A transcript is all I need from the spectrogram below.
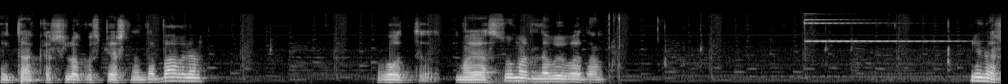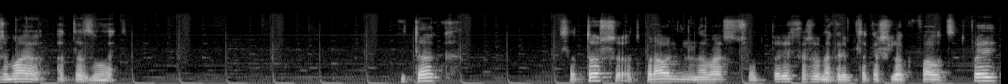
Итак, кошелек успешно добавлен. Вот моя сумма для вывода. И нажимаю отозвать. Итак, Сатоши отправлены на ваш счет. Перехожу на криптокошелек Faucet Pay.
